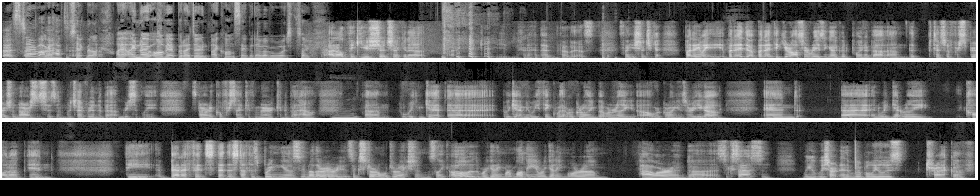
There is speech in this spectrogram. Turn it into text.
That's terrible. I'm gonna have to check that out. I, I know of it, but I don't. I can't say that I've ever watched the show. I don't think you should check it out. that's something you should check out. But anyway, but but I think you're also raising a good point about um, the potential for spiritual narcissism, which I've written about mm. recently. An article for Scientific American about how mm. um, we can get uh, we get. I mean, we think that we're growing, but we're really all we're growing is our ego, and uh, and we can get really caught up in the benefits that this stuff is bringing us in other areas, external directions, like oh, we're getting more money, we're getting more um, power and uh, success, and we we start and we, we lose track of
